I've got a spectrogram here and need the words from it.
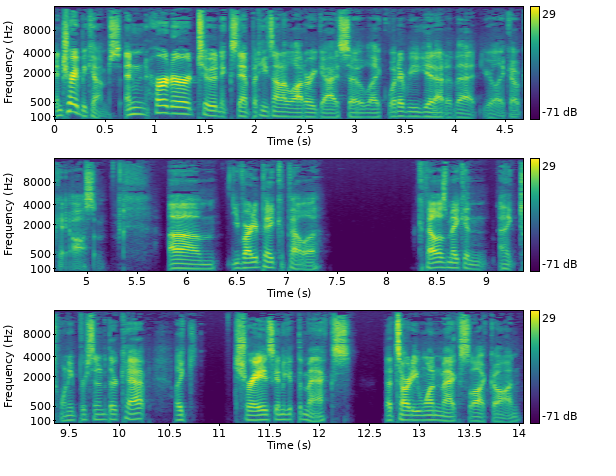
and Trae becomes and Huerter to an extent, but he's not a lottery guy. So like whatever you get out of that, you're like, okay, awesome. Um, you've already paid Capela. Capela's making I think twenty percent of their cap. Like Trae is going to get the max. That's already one max slot gone.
